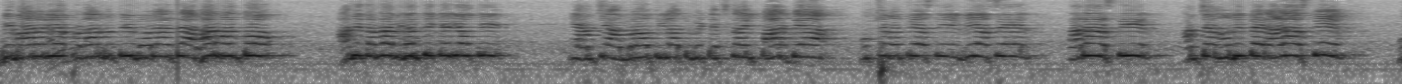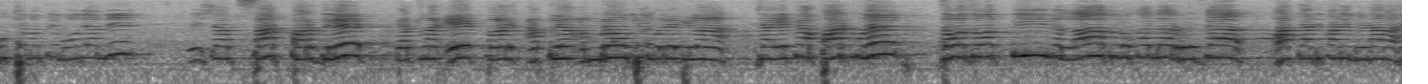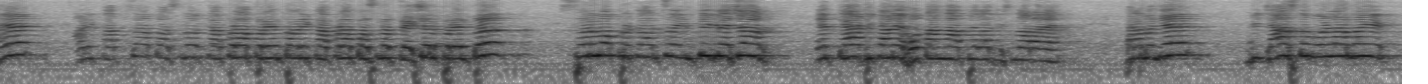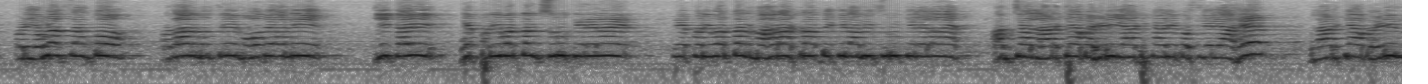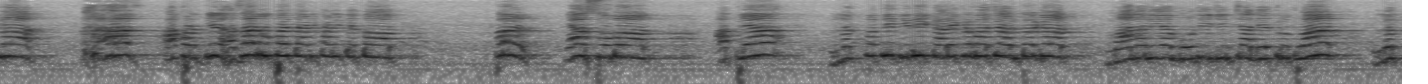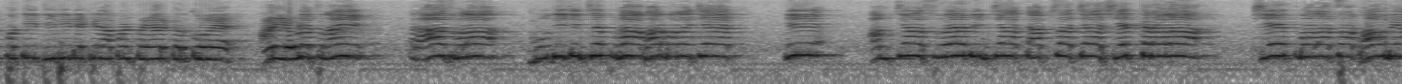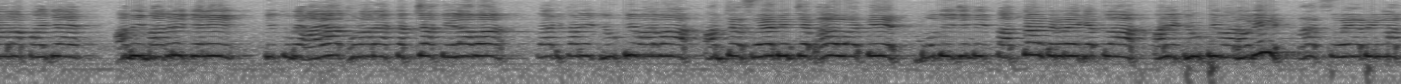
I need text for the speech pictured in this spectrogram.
मी माननीय प्रधानमंत्री मोदी आभार मानतो. आम्ही त्यांना विनंती केली होती की आमच्या अमरावतीला तुम्ही टेक्सटाईल पार्क द्या. मुख्यमंत्री असतील मी असेल ताना असतील आमच्या नोंदीताई राणा असतील. मुख्यमंत्री मोदी देशात सात पार्क दिले. त्यातला एक पार्क आपल्या अमरावतीमध्ये दिला. ज्या एका पार्कमुळे जवळजवळ तीन लाख लोकांना रोजगार हा त्या ठिकाणी मिळणार आहे. आणि कापसापासनं कापडापर्यंत आणि कापडापासनं फॅशन पर्यंत सर्व प्रकारचं इंटिग्रेशन हे त्या ठिकाणी होताना आपल्याला दिसणार आहे. खरं म्हणजे मी जास्त बोलणार नाही पण एवढंच सांगतो प्रधानमंत्री महोदयांनी जी काही हे परिवर्तन सुरू केलेलं आहे ते परिवर्तन महाराष्ट्रात देखील आम्ही सुरू केलेलं आहे. आमच्या लाडक्या बहिणी या ठिकाणी बसलेल्या आहेत. लाडक्या बहिणींना आज आपण दीड हजार रुपये त्या ठिकाणी देतो. पण यासोबत आपल्या लखपती दिदी कार्यक्रमाच्या अंतर्गत माननीय मोदीजींच्या नेतृत्वात लखपती दिदी देखील आपण तयार करतोय. आणि एवढंच नाही तर आज मला मोदीजींचे पुन्हा आभार मानायचे आहेत की आमच्या सोयाबीनच्या कापसाच्या शेतकऱ्याला शेतमालाचा भाव मिळाला पाहिजे. आम्ही मागणी केली की तुम्ही आयात होणाऱ्या कच्च्या तेलावर त्या ठिकाणी ड्युटी वाढवा आमच्या सोयाबीनचे भाव वाढतील. मोदीजींनी तात्काळ निर्णय घेतला आणि ड्युटी वाढवली. आज सोयाबीनला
